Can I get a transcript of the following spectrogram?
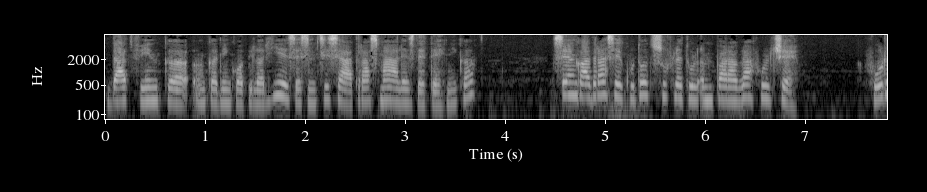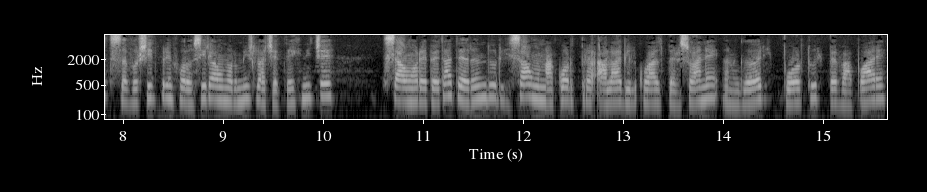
dat fiind că încă din copilărie se simțise atras mai ales de tehnică, se încadrase cu tot sufletul în paragraful C, furt săvârșit prin folosirea unor mijloace tehnice sau în repetate rânduri sau un acord prealabil cu alte persoane în gări, porturi, pe vapoare,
